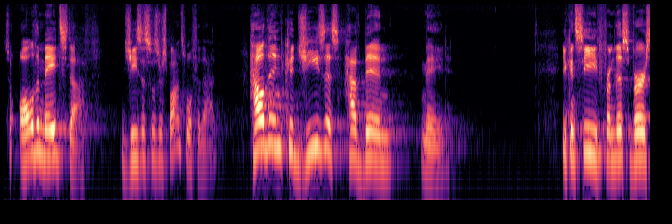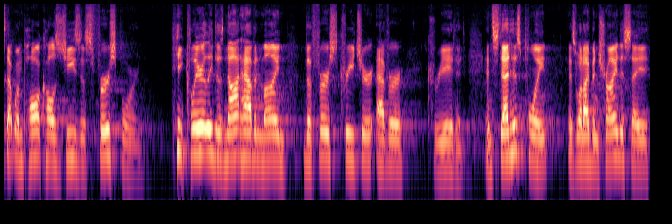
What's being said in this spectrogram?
So, all the made stuff Jesus was responsible for that. How then could Jesus have been made? You can see from this verse that when Paul calls Jesus firstborn, he clearly does not have in mind the first creature ever created. Instead, his point is what I've been trying to say,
